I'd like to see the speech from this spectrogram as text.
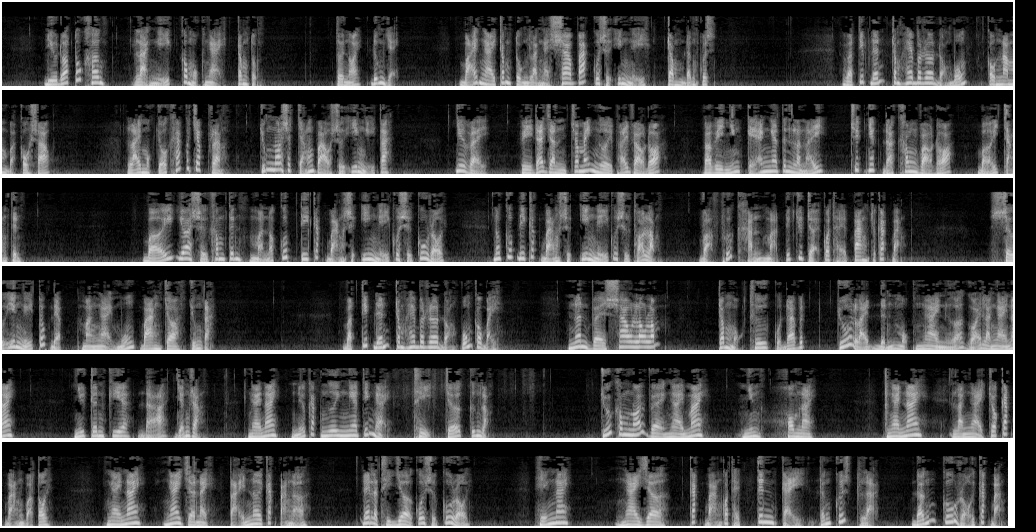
điều đó tốt hơn là nghỉ có một ngày trong tuần. Tôi nói, đúng vậy. Bảy ngày trong tuần là ngày sa bát của sự yên nghỉ trong đấng Christ. Và tiếp đến trong Hebrew đoạn 4, câu 5 và câu 6. Lại một chỗ khác có chấp rằng, chúng nó sẽ chẳng vào sự yên nghỉ ta. Như vậy, vì đã dành cho mấy người phải vào đó, và vì những kẻ nghe tin là ấy, trước nhất đã không vào đó bởi chẳng tin. Bởi do sự không tin mà nó cướp đi các bạn sự yên nghỉ của sự cứu rỗi. Nó cướp đi các bạn sự yên nghỉ của sự thỏa lòng và phước hạnh mà Đức Chúa Trời có thể ban cho các bạn. Sự yên nghỉ tốt đẹp mà Ngài muốn ban cho chúng ta. Và tiếp đến trong Hebrew đoạn 4 câu 7. Nên về sau lâu lắm, trong một thư của David, Chúa lại định một ngày nữa gọi là ngày nay. Như trên kia đã dẫn rằng, ngày nay nếu các ngươi nghe tiếng Ngài thì chớ cứng lòng. Chúa không nói về ngày mai, nhưng hôm nay. Ngày nay là ngày cho các bạn và tôi. Ngày nay, ngay giờ này, tại nơi các bạn ở. Đây là thì giờ của sự cứu rỗi. Hiện nay, ngày giờ các bạn có thể tin cậy Đấng Christ là đấng cứu rỗi các bạn.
